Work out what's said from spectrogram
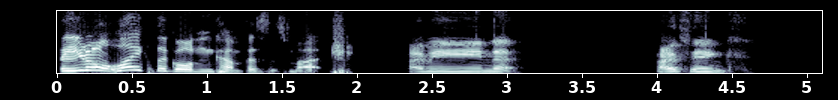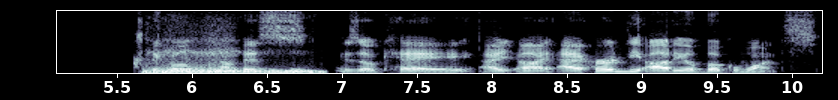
But you don't like the Golden Compass as much. I mean, I think the Golden Compass is okay. I, I I heard the audiobook once,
